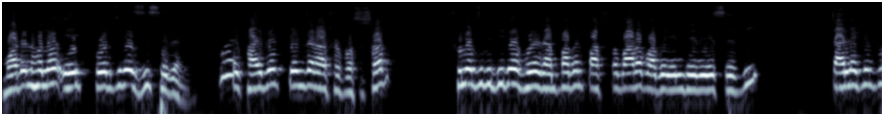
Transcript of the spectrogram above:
মডেল হলো eight four zero G seven. পুরাই ফাইভের টেন জেনারেশন প্রসেসর ষোলো জিবি ডিডিআর ফোর র্যাম পাবেন পাঁচশো বারো, পাবেন এনভিএমই এসএসডি চাইলে কিন্তু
